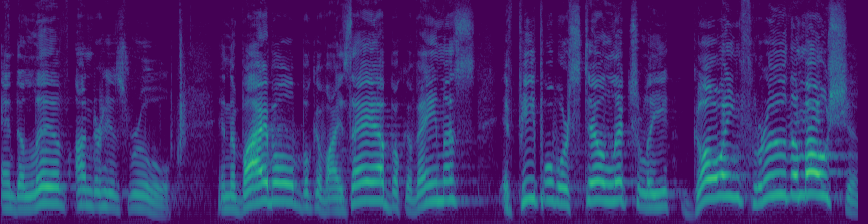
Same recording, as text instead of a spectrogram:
and to live under his rule. In the Bible, book of Isaiah, book of Amos, if people were still literally going through the motions,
